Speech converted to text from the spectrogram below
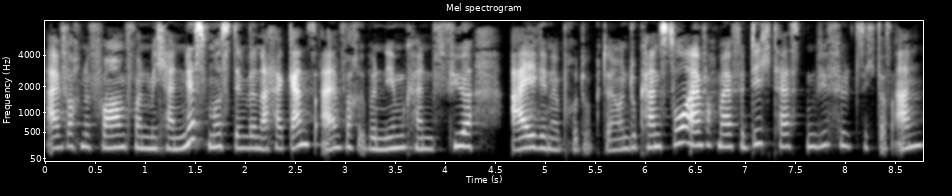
einfach eine Form von Mechanismus, den wir nachher ganz einfach übernehmen können für eigene Produkte. Und du kannst so einfach mal für dich testen, wie fühlt sich das an,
